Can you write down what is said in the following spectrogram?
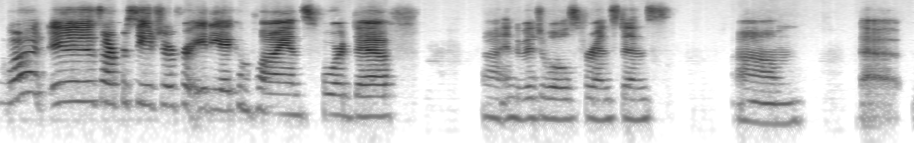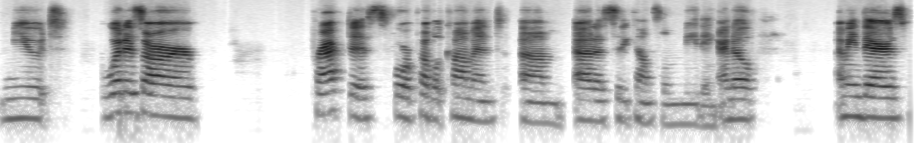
What is our procedure for ADA compliance for deaf uh, individuals, for instance, um, uh, mute? What is our practice for public comment um, at a city council meeting? I know, I mean, there's,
